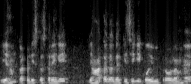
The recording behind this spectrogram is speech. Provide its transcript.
ये हम कल डिस्कस करेंगे। यहाँ तक अगर किसी की कोई भी प्रॉब्लम है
